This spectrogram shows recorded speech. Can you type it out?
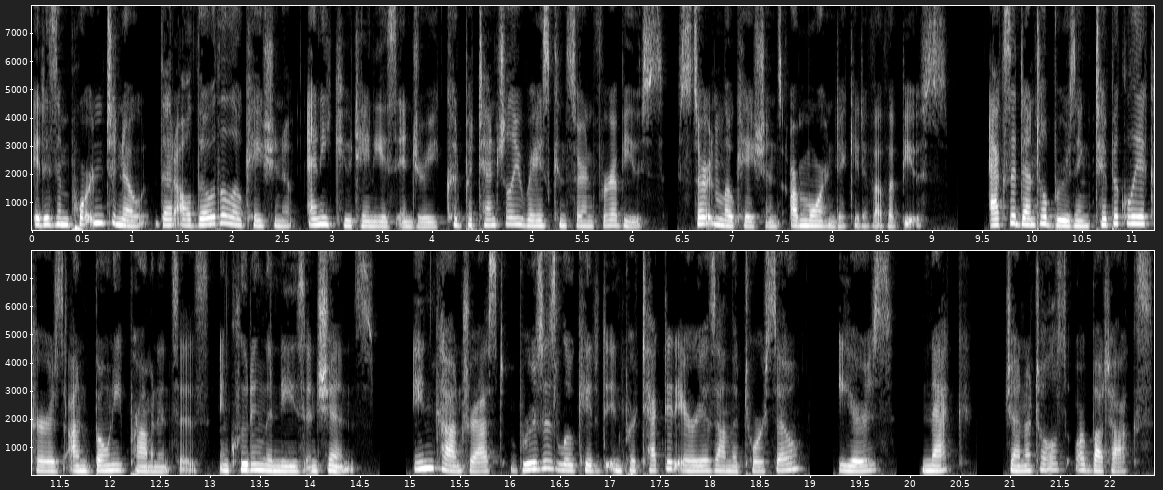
It is important to note that although the location of any cutaneous injury could potentially raise concern for abuse, certain locations are more indicative of abuse. Accidental bruising typically occurs on bony prominences, including the knees and shins. In contrast, bruises located in protected areas on the torso, ears, neck, genitals, or buttocks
